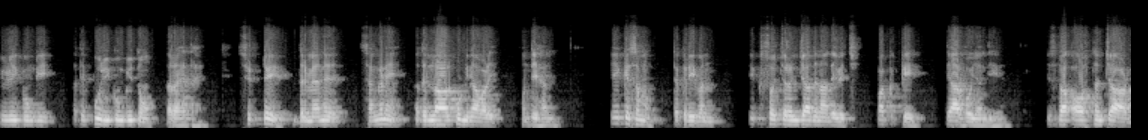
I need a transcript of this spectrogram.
ਪੀੜੀ ਕੁੰਗੀ ਅਤੇ ਭੂਰੀ ਕੁੰਗੀ ਤੋਂ ਰਹਿਤ ਹੈ। ਸਿੱਟੇ ਦਰਮਿਆਨੇ, ਸੰਘਣੇ ਅਤੇ ਲਾਲ ਕੁੰਡੀਆਂ ਵਾਲੇ ਹੁੰਦੇ ਹਨ। ਇਹ ਕਿਸਮ ਤਕਰੀਬਨ 154 ਦਿਨਾਂ ਦੇ ਵਿੱਚ ਪੱਕ ਕੇ ਤਿਆਰ ਹੋ ਜਾਂਦੀ ਹੈ। ਇਸ ਦਾ ਔਸਤਨ ਝਾੜ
